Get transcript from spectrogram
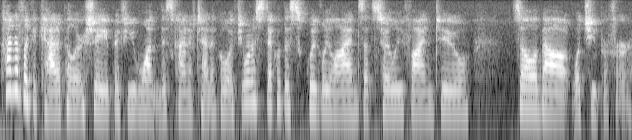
kind of like a caterpillar shape if you want this kind of tentacle. If you want to stick with the squiggly lines, that's totally fine too. It's all about what you prefer.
